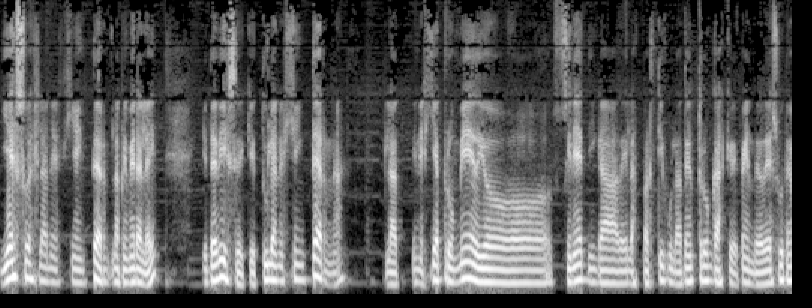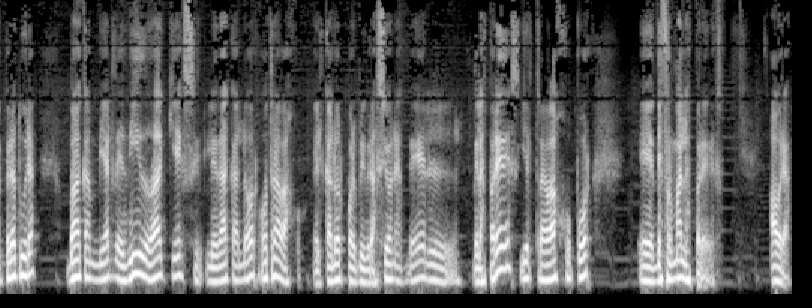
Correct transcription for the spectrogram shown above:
Y eso es la energía interna, la primera ley, que te dice que tú la energía interna la energía promedio cinética de las partículas dentro de un gas que depende de su temperatura va a cambiar debido a que se le da calor o trabajo. El calor por vibraciones de las paredes y el trabajo por eh, deformar las paredes. Ahora,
